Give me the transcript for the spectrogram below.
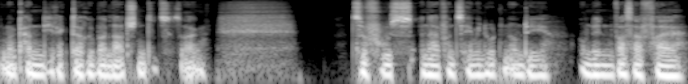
man kann direkt darüber latschen sozusagen. Zu Fuß innerhalb von zehn Minuten um die, um den Wasserfall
